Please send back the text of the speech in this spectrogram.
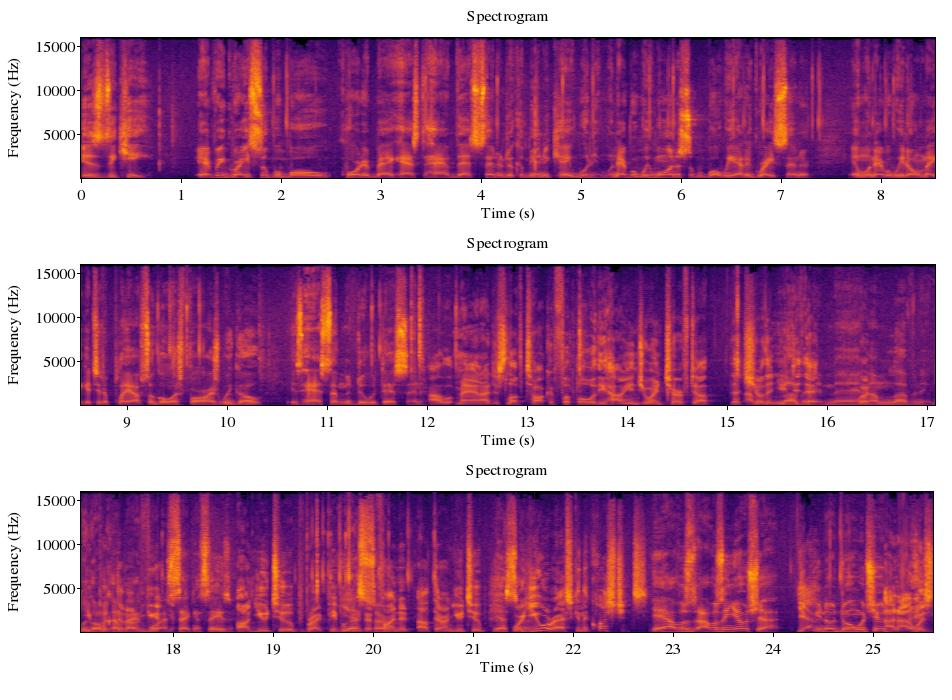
is the key. Every great Super Bowl quarterback has to have that center to communicate with him. Whenever we won the Super Bowl, we had a great center. And whenever we don't make it to the playoffs or go as far as we go, it has something to do with that center. Oh, man, I just love talking football with you. How are you enjoying Turfed Up? That show I'm that you did. That, it, man. what- I'm loving it. We're gonna put come that back on for our second season. On YouTube, right? People Yes, can sir. find it out there on YouTube. Yes, Where sir. you were asking the questions. Yeah, I was I was in your shot. Yeah. You know, doing what you do. And I was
